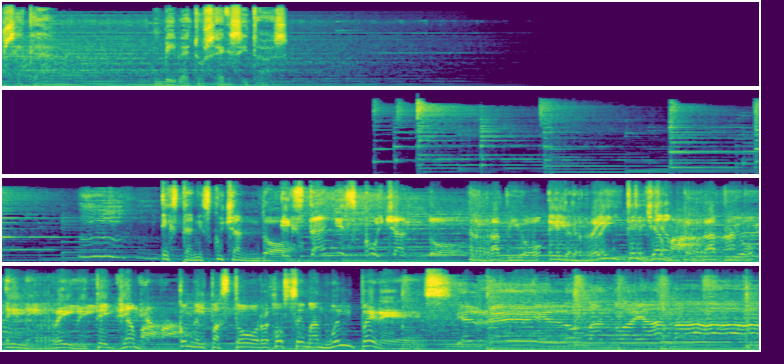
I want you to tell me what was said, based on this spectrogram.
música. Vive tus éxitos. Están escuchando. Están escuchando. Radio El Rey te llama. Radio El Rey te llama. Con el pastor José Manuel Pérez. El rey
